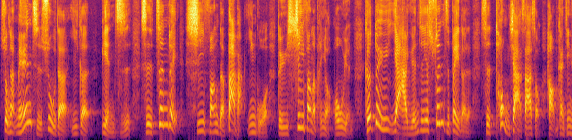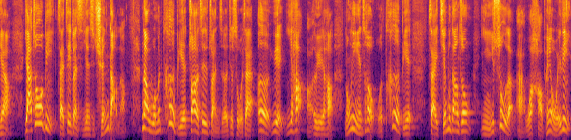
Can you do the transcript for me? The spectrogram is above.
所以我们看美元指数的一个。贬值是针对西方的爸爸英国，对于西方的朋友欧元，可对于亚元这些孙子辈的人是痛下杀手。好，我们看今天啊，亚洲货币在这段时间是全倒了。那我们特别抓了这次转折，就是我在二月一号啊，二月一号农历年之后，我特别在节目当中引述了啊，我好朋友为例，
